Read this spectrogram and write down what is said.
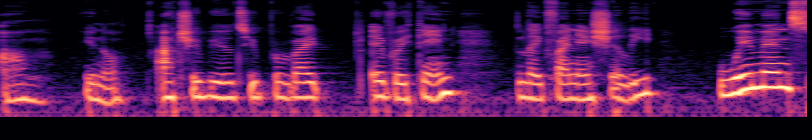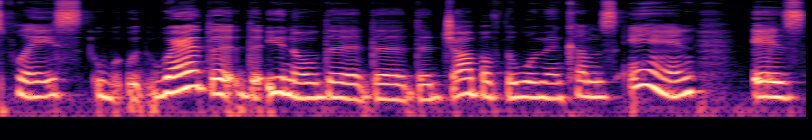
um, you know, attributes, you provide everything like financially. Women's place, where the, the you know the, the the job of the woman comes in, is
